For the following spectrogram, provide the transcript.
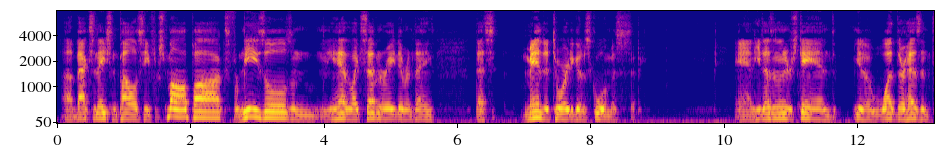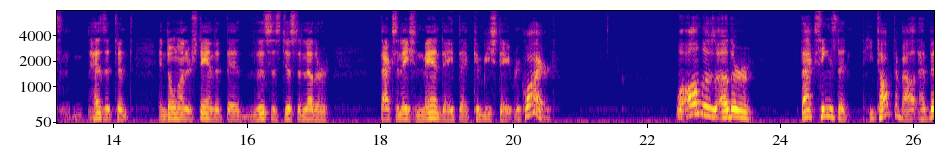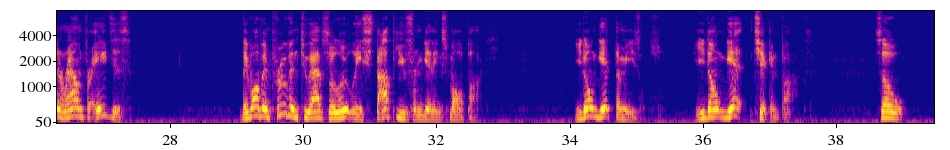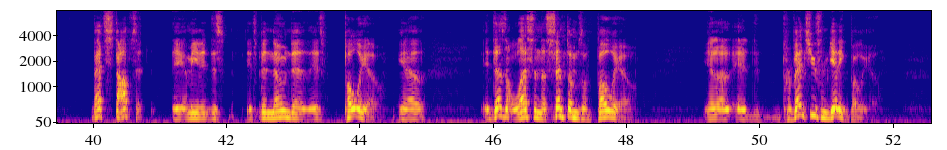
uh, vaccination policy for smallpox, for measles, and he had like seven or eight different things that's mandatory to go to school in Mississippi. And he doesn't understand, you know, what they're hesitant, hesitant and don't understand that they, this is just another vaccination mandate that can be state required. Well, all those other vaccines that he talked about have been around for ages. They've all been proven to absolutely stop you from getting smallpox. You don't get the measles. You don't get chickenpox. So that stops it. I mean, it just it's been known to it's polio. You know, it doesn't lessen the symptoms of polio. You uh, know, it prevents you from getting polio.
